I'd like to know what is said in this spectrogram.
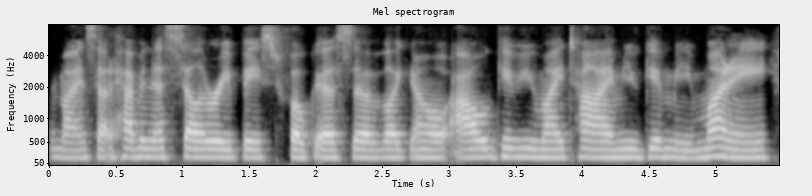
the mindset having this salary based focus of like, you know, I'll give you my time, you give me money.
